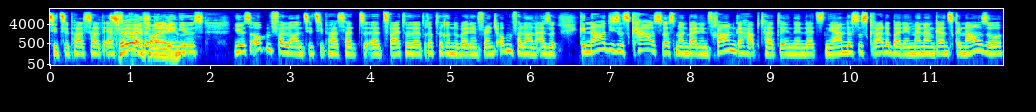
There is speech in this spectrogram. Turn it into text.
Tsitsipas hat erste Runde bei den. US, US Open verloren, Tsitsipas hat äh, zweite oder dritte Runde bei den French Open verloren. Also genau dieses Chaos, was man bei den Frauen gehabt hatte in den letzten Jahren, das ist gerade bei den Männern ganz genauso,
